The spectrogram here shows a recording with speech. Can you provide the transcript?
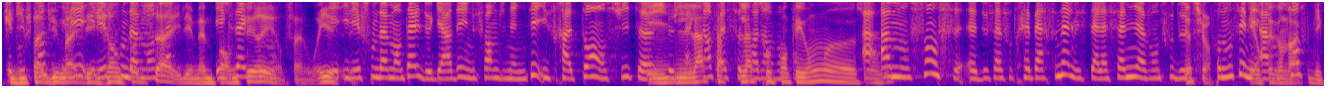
Tu Et dis donc, je pas pense du qu'il mal est- des il est gens comme ça. fondamental. Il est même pas Exactement. enterré. Enfin, vous voyez. Il est fondamental de garder une forme d'unanité. Il sera temps ensuite euh, Et que il chacun a sa fasse ce droit place au. Panthéon. euh, À, à mon sens, euh, de façon très personnelle, mais c'était à la famille avant tout de Bien se sûr. prononcer. Mais à mon sens, ouais.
